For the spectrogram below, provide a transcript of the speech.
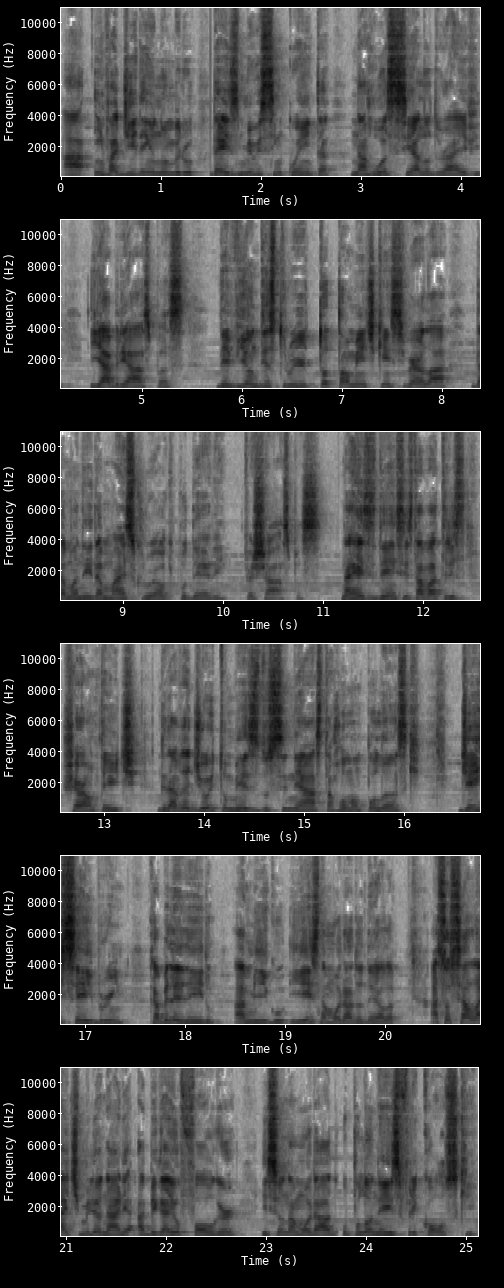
a invadirem o número 10.050 na rua Cielo Drive e abre aspas deviam destruir totalmente quem estiver lá da maneira mais cruel que puderem. Fecha aspas. Na residência estava a atriz Sharon Tate, grávida de oito meses do cineasta Roman Polanski, Jay Sabrin, cabeleireiro, amigo e ex-namorado dela, a socialite milionária Abigail Folger e seu namorado, o polonês Frikolski,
